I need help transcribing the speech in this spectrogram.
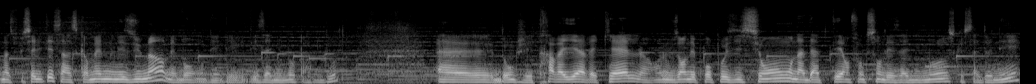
ma spécialité, ça reste quand même les humains, mais bon, des, des animaux parmi d'autres. donc j'ai travaillé avec elle en lui faisant des propositions, on adaptait en fonction des animaux ce que ça donnait.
